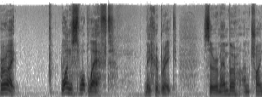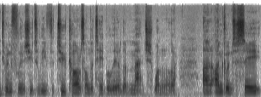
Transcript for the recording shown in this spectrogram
All right. One swap left. Make or break. So remember, I'm trying to influence you to leave the two cards on the table there that match one another. And I'm going to say,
